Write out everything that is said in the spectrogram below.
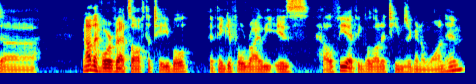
uh, now that Horvat's off the table, I think if O'Reilly is healthy, I think a lot of teams are going to want him.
